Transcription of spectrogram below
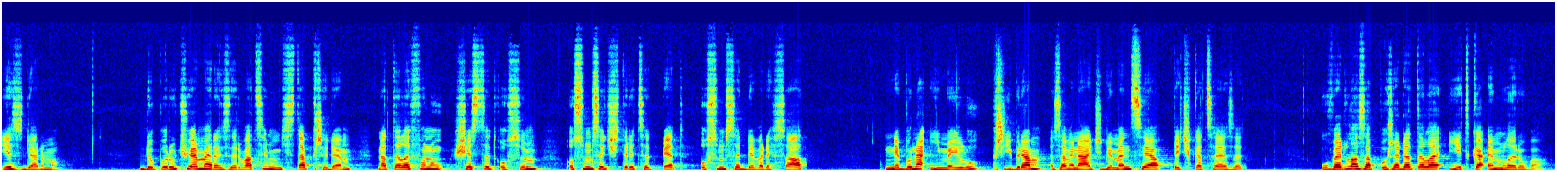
je zdarma. Doporučujeme rezervaci místa předem na telefonu 608 845 890 nebo na e-mailu příbram zavináčdemencia.cz. Uvedla za pořadatele Jitka Emlerová.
